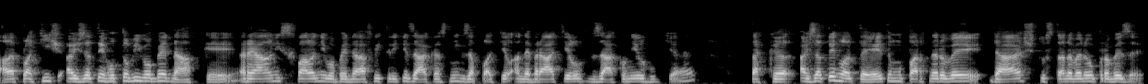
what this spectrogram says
ale platíš až za ty hotové objednávky, reální schválené objednávky, který ti zákazník zaplatil a nevrátil v zákonní lhůtě, tak uh, až za tyhle ty tomu partnerovi dáš tu stanovenou provizi.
